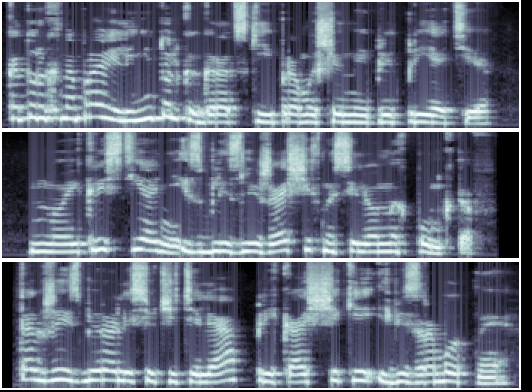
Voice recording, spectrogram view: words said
которых направили не только городские промышленные предприятия, но и крестьяне из близлежащих населенных пунктов. Также избирались учителя, приказчики и безработные.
